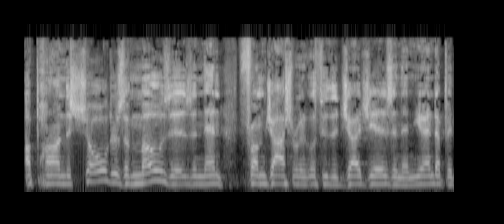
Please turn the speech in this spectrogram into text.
upon the shoulders of Moses, and then from Joshua, we're going to go through the judges, and then you end up at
